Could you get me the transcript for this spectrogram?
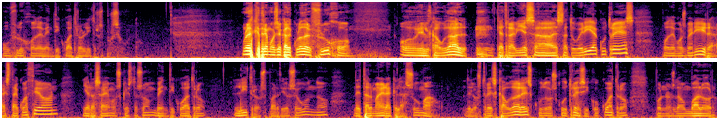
un flujo de 24 litros por segundo. Una vez que tenemos ya calculado el flujo o el caudal que atraviesa esta tubería Q3, podemos venir a esta ecuación y ahora sabemos que estos son 24 litros partido segundo, de tal manera que la suma de los tres caudales, Q2, Q3 y Q4, pues nos da un valor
